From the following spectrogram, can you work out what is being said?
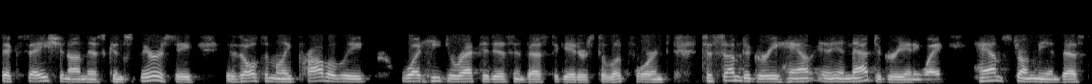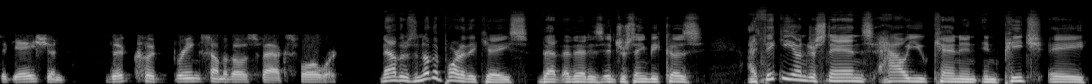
fixation on this conspiracy is ultimately probably what he directed his investigators to look for, and to some degree, ham, in that degree anyway, hamstrung the investigation that could bring some of those facts forward. Now, there's another part of the case that that is interesting because I think he understands how you can in, impeach a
